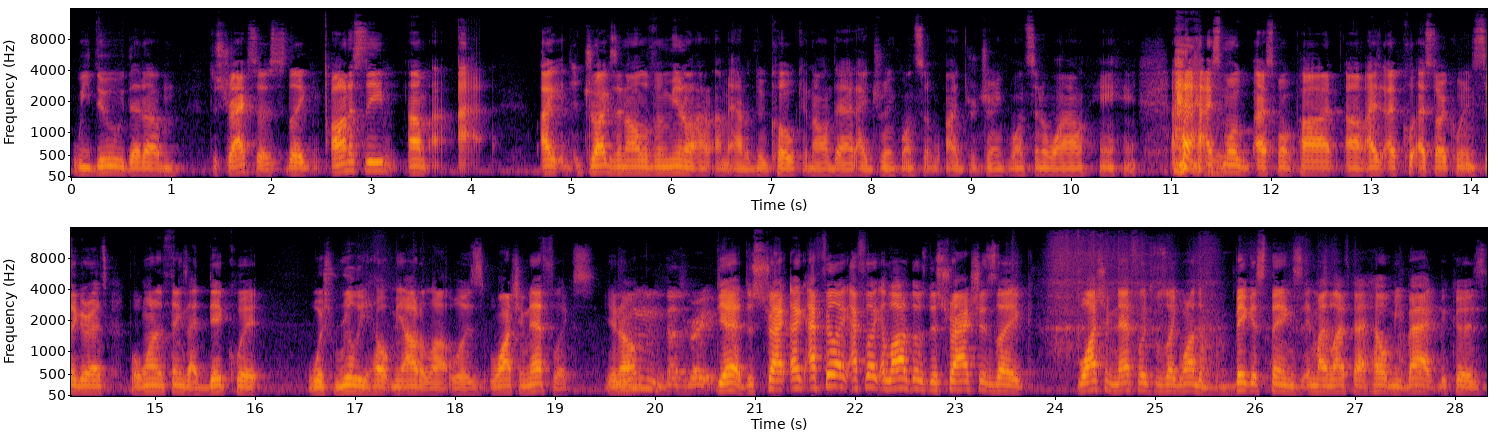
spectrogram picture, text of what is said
we do that um, distracts us. Like honestly, um, I, I, I drugs and all of them. You know, I, I'm out of do coke and all that. I drink once. In, I drink once in a while. I smoke. I smoke pot. Um, I I, quit, I started quitting cigarettes. But one of the things I did quit, which really helped me out a lot, was watching Netflix. You know. Mm, that's great. Yeah, distract. Like, I feel like I feel like a lot of those distractions, like watching Netflix, was like one of the biggest things in my life that held me back because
